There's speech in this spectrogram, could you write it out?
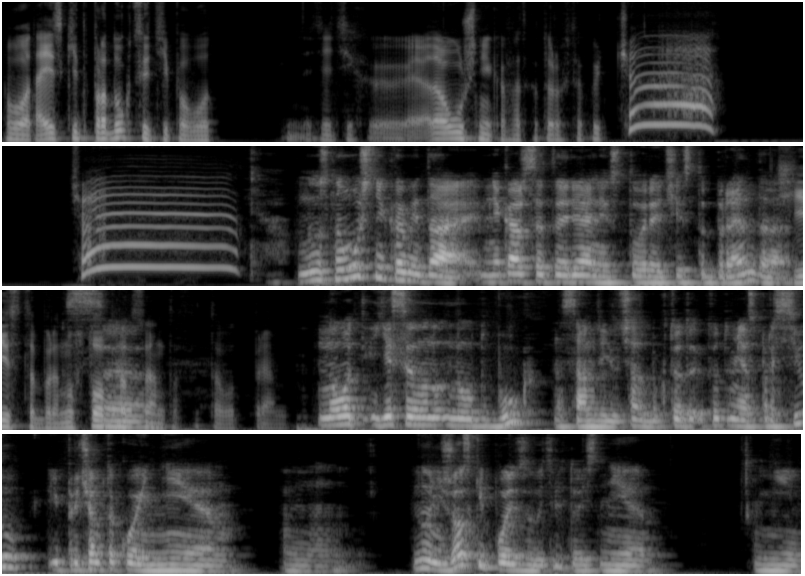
Вот, а есть какие-то продукции, типа вот этих э, наушников, от которых такой ча ча ну, с наушниками, да. Мне кажется, это реальная история чисто бренда. Чисто бренд, ну, сто процентов. С... Это вот прям... Ну, вот если ноутбук, на самом деле, сейчас бы кто-то кто меня спросил, и причем такой не... Ну, не жесткий пользователь, то есть не, не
